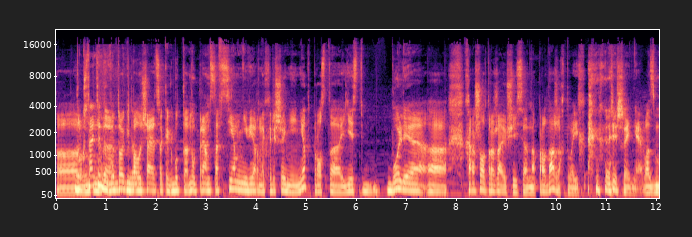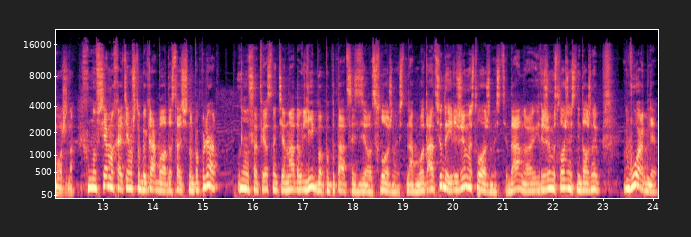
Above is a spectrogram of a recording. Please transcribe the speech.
Э, ну, кстати, да. В итоге да. получается, как будто, ну, прям совсем неверных решений нет, просто есть более э, хорошо отражающиеся на продажах твоих решения, возможно. Ну, все мы хотим, чтобы игра была достаточно популярна. Ну, соответственно, тебе надо либо попытаться сделать сложность. Да, вот отсюда и режимы сложности, да, но режимы сложности не должны Вордли,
